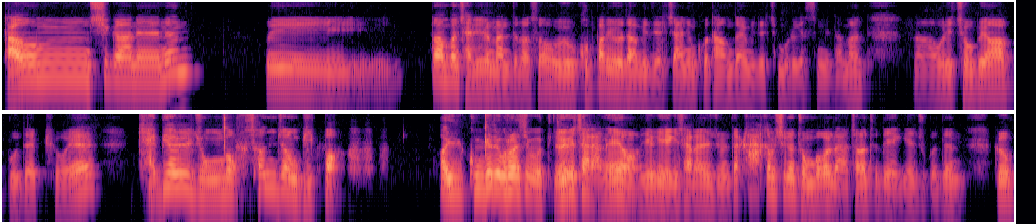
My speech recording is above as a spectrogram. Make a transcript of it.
다음 시간에는 우리 또 한번 자리를 만들어서 곧바로 요 다음이 될지 아니면 그 다음 다음이 될지 모르겠습니다만 어, 우리 조병학 부대표의 개별 종목 선정 비법 아, 이 공개적으로 하시면 어떡해요? 여기 잘 안 해요. 여기 얘기 잘 안 해주는데 가끔씩은 종목을 나 저한테도 얘기해 주거든. 그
